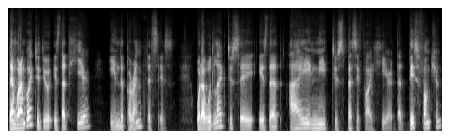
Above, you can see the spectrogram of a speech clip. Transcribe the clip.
Then what I'm going to do is that here in the parentheses, what I would like to say is that I need to specify here that this function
